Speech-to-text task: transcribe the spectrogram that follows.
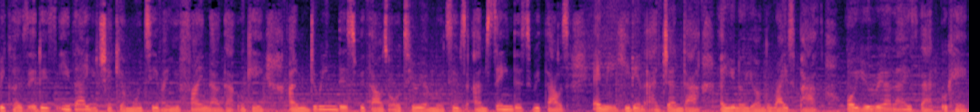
because it is either you check your motive and you find out that okay i'm doing this without ulterior motives i'm saying this without any hidden agenda and you know you're on the right path or you realize that okay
